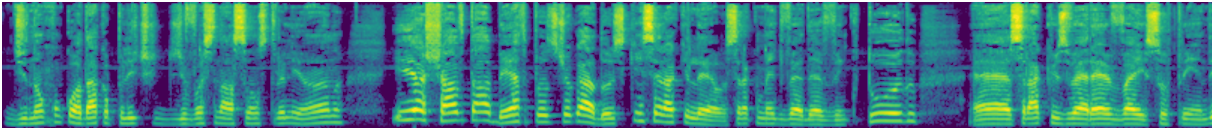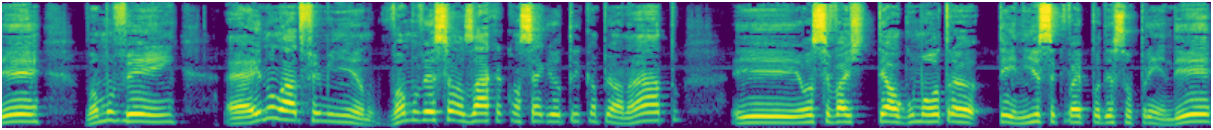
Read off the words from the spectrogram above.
de não concordar com a política de vacinação australiana e a chave está aberta para outros jogadores. Quem será que leva? Será que o Medvedev vem com tudo? É, será que o Zverev vai surpreender? Vamos ver, hein? É, e no lado feminino, vamos ver se a Osaka consegue o tricampeonato. E, ou se vai ter alguma outra tenista que vai poder surpreender.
